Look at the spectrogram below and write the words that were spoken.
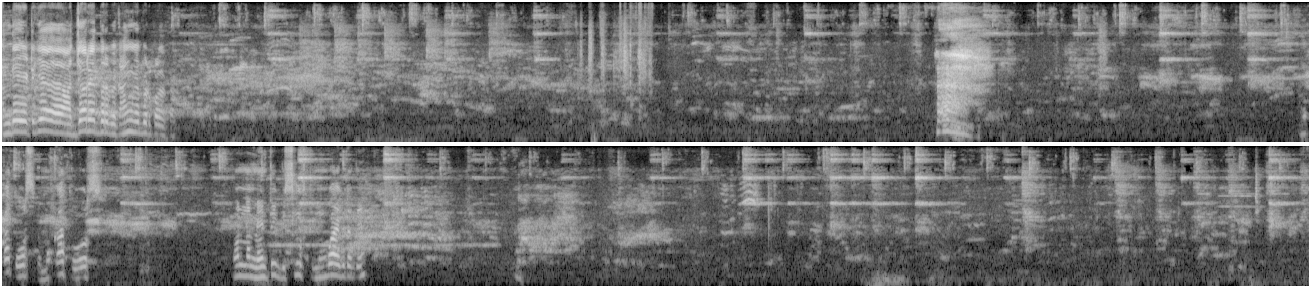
ಒಂದೇ ಏಟಿಗೆ ಅಜ್ಜಾರು ಎದ್ದು ಬರ್ಬೇಕು, ಹಂಗೆ ಬೇಡ್ಕೊಳತ್ತಾರ ಮುಖ ತೋರ್ಸು ಮುಖ ತೋರ್ಸು. ಒಂದು ನನ್ನ ಹೆಂಡತಿ ಬಿಸಿಲು ತುಂಬ ಆಗ್ಬಿಟ್ಟೈತೆ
